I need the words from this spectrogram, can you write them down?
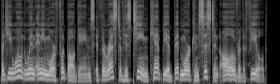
But he won't win any more football games if the rest of his team can't be a bit more consistent all over the field.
